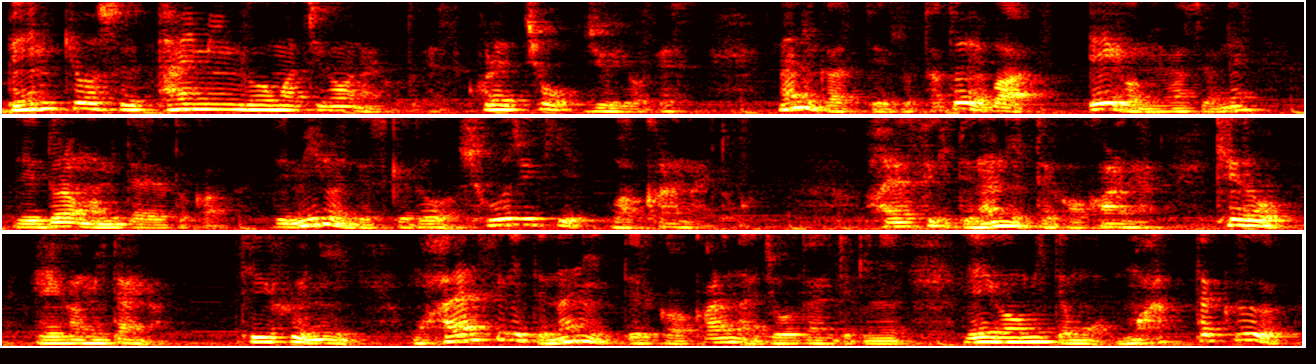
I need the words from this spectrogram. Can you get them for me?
勉強するタイミングを間違わないことです。これ超重要です。何かっていうと例えば映画を見ますよね。でドラマ見たりだとか。で見るんですけど正直わからないとか。早すぎて何言ってるかわからないけど映画見たいなっていう風にもう早すぎて何言ってるかわからない状態の時に映画を見ても全く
